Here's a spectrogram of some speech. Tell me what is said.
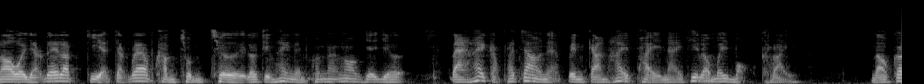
เราอยากได้รับเกียรติจากได้รับคำชมเชย เราจึงให้เงินคนข้างนอกเยอะๆ แต่ให้กับพระเจ้าเนี่ย เป็นการให้ภายในที่เราไม่บอกใคร เราก็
